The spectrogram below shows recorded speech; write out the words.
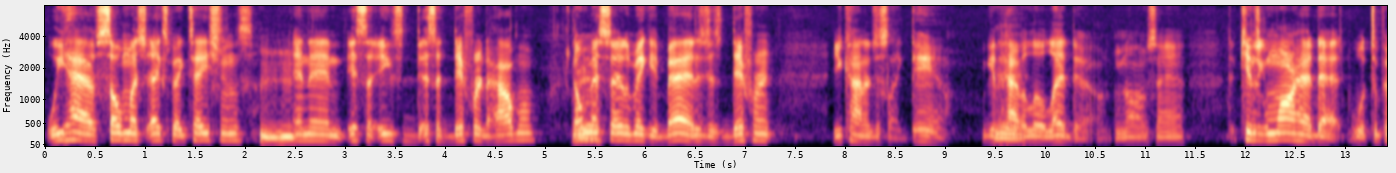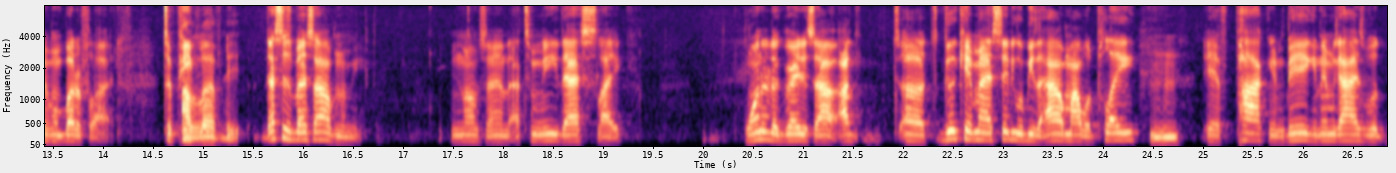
we have so much expectations, mm-hmm. and then it's a it's it's a different album. Don't Yeah. necessarily make it bad. It's just different. You kind of just like damn. You get to Yeah. have a little letdown. You know what I'm saying? Kendrick Lamar had that with To Pimp a Butterfly. To people, I loved it. that's his best album to me. You know what I'm saying? That, to me, that's like one of the greatest albums. Uh, Good Kid, Mad City would be the album I would play if Pac and Big and them guys would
